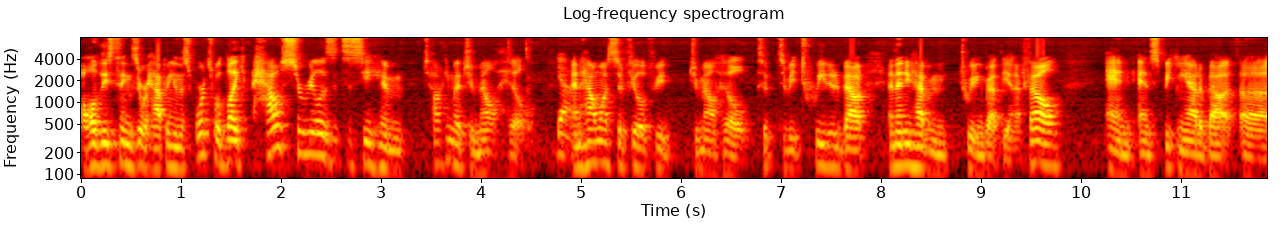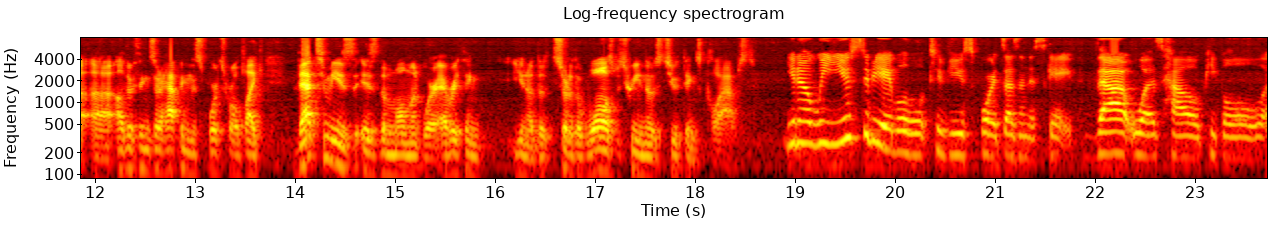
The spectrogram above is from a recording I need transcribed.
all these things that were happening in the sports world. Like, how surreal is it to see him talking about Jemele Hill? Yeah. And how must it feel to be Jemele Hill to, to be tweeted about? And then you have him tweeting about the NFL and and speaking out about uh, uh, other things that are happening in the sports world. Like that to me is is the moment where everything you know the sort of the walls between those two things collapsed. You know, we used to be able to view sports as an escape. That was how people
